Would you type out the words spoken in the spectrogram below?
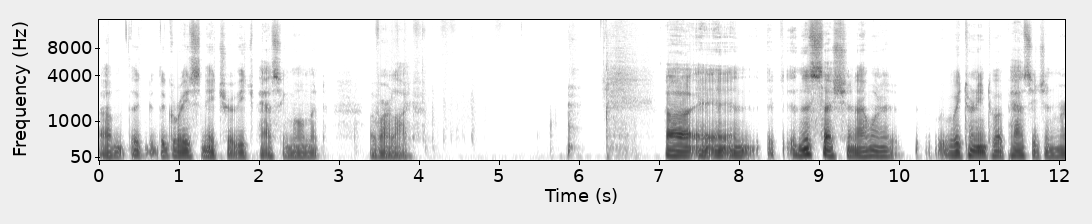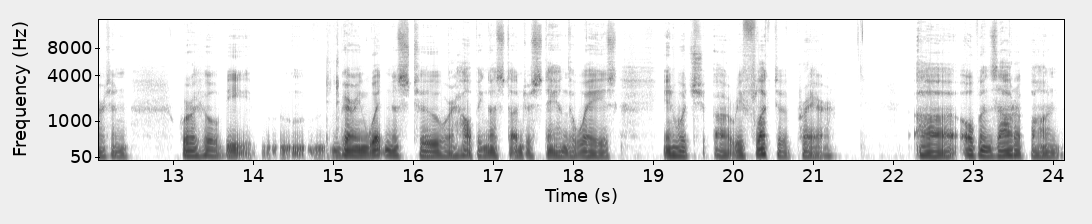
um, the, the grace nature of each passing moment of our life. Uh, and in this session, I want to be turning to a passage in Merton where he'll be bearing witness to or helping us to understand the ways in which uh, reflective prayer uh, opens out upon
